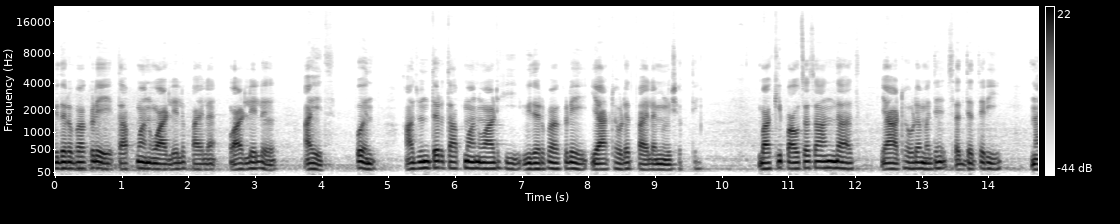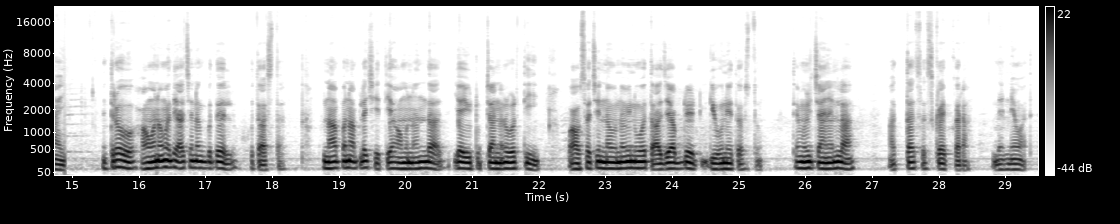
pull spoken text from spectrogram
विदर्भाकडे तापमान वाढलेलं पाहायला वाढलेलं आहेच. पण अजून तर तापमान वाढ ही विदर्भाकडे या आठवड्यात पाहायला मिळू शकते. बाकी पावसाचा अंदाज या आठवड्यामध्ये सध्या तरी नाही. मित्र हवामानामध्ये अचानक बदल होत असतात. पण आपण आपल्या शेती हवामान अंदाज या यूट्यूब चॅनलवरती पावसाचे नवनवीन व ताजे अपडेट घेऊन येत असतो. त्यामुळे चॅनलला आत्ता सबस्क्राईब करा. धन्यवाद.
